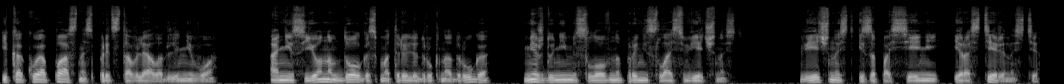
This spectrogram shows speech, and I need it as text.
и какую опасность представляло для него. Они с Йоном долго смотрели друг на друга, между ними словно пронеслась вечность. Вечность из опасений и растерянности.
